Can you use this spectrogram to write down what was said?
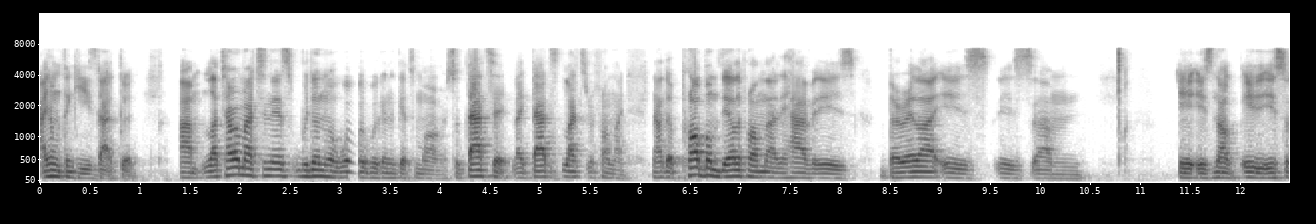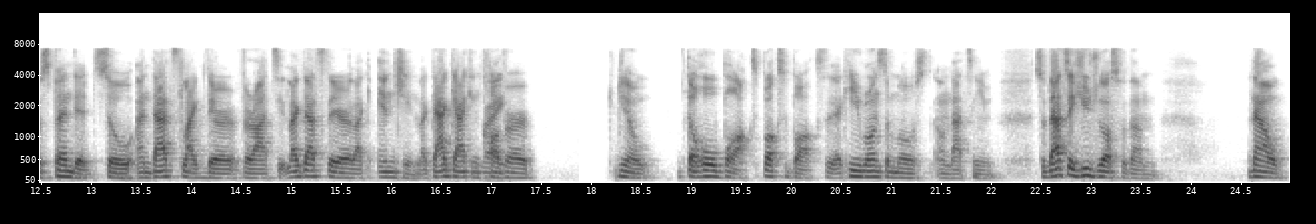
I don't think he's that good. Um, Lautaro Martinez, we don't know what we're gonna get tomorrow. So that's it. Like that's that's the front line. Now the problem, the other problem that they have is Barella is is um is not is suspended. So and that's like their Verratti, like that's their like engine. Like that guy can cover, right. you know, the whole box, box to box. Like he runs the most on that team. So that's a huge loss for them. Now,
